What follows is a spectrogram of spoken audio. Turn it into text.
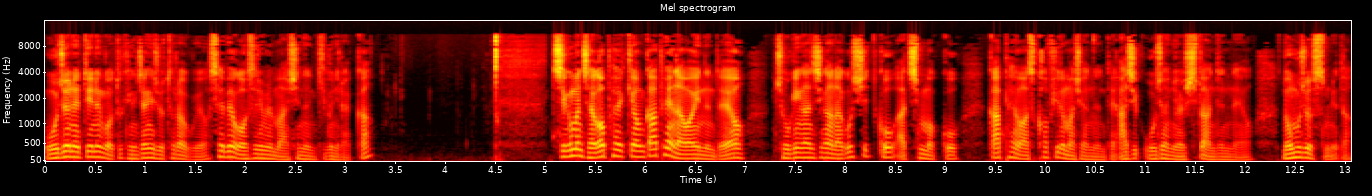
오전에 뛰는 것도 굉장히 좋더라고요. 새벽 어스림을 마시는 기분이랄까? 지금은 작업할 겸 카페에 나와 있는데요. 조깅 한 시간 하고 씻고 아침 먹고 카페에 와서 커피도 마셨는데 아직 오전 10시도 안 됐네요. 너무 좋습니다.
